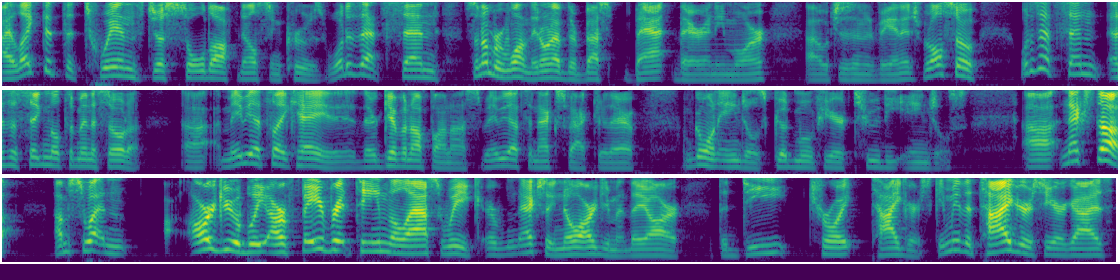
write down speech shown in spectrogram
I like that the Twins just sold off Nelson Cruz. What does that send? So, number one, they don't have their best bat there anymore, uh, which is an advantage. But also, what does that send as a signal to Minnesota? Uh, maybe that's like, hey, they're giving up on us. Maybe that's an X factor there. I'm going Angels. Good move here to the Angels. Uh, next up, I'm sweating arguably our favorite team the last week, or actually, no argument. They are the Detroit Tigers. Give me the Tigers here, guys.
